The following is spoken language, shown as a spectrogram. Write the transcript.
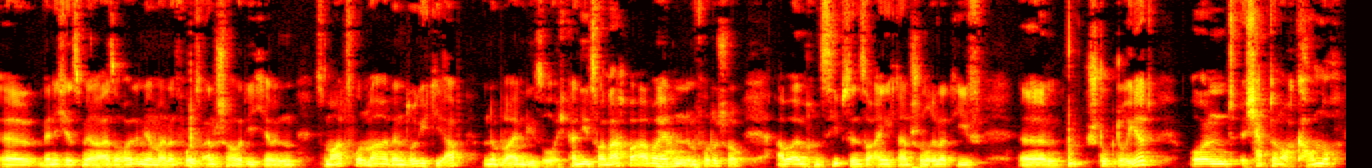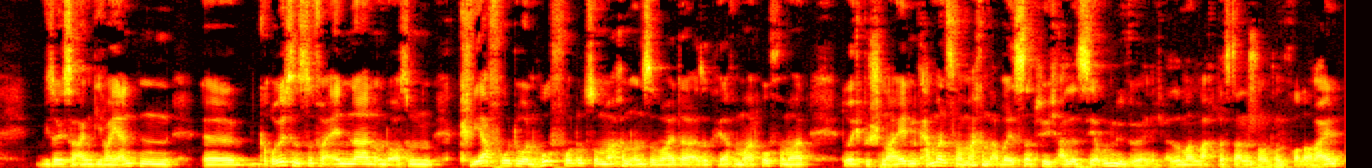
Äh, wenn ich jetzt mir also heute mir meine Fotos anschaue, die ich ja mit dem Smartphone mache, dann drücke ich die ab und dann bleiben die so. Ich kann die zwar nachbearbeiten Ja. im Photoshop, aber im Prinzip sind sie eigentlich dann schon relativ ähm, strukturiert. Und ich habe dann auch kaum noch, wie soll ich sagen, die Varianten äh, Größen zu verändern und aus dem Querfoto ein Hochfoto zu machen und so weiter. Also Querformat, Hochformat durch Beschneiden kann man zwar machen, aber ist natürlich alles sehr ungewöhnlich. Also man macht das dann schon von vornherein,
